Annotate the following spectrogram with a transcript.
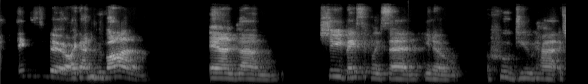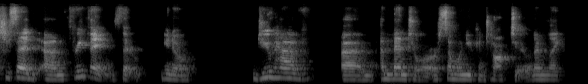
Things to do. I got to move on. And um, she basically said, you know, who do you have? She said um, three things that, you know, do you have um, a mentor or someone you can talk to? And I'm like,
